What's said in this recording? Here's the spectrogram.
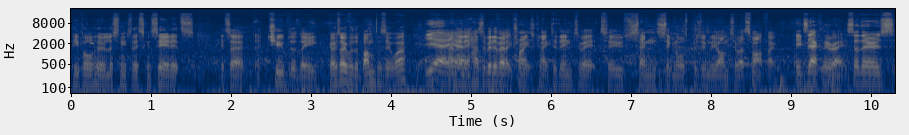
people who are listening to this can see it, it's it's a, a, tube that they goes over the bump, as it were. Yeah, yeah. and yeah. then it has a bit of electronics connected into it to send signals, presumably onto a smartphone. Exactly right. So there's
